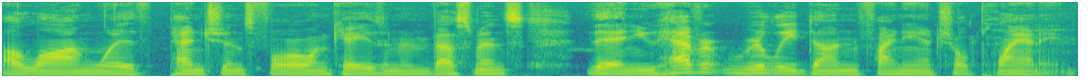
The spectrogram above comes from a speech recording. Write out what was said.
along with pensions, 401ks, and investments, then you haven't really done financial planning.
